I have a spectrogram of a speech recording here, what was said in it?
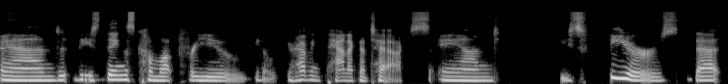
And these things come up for you. You know, you're having panic attacks and these fears that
